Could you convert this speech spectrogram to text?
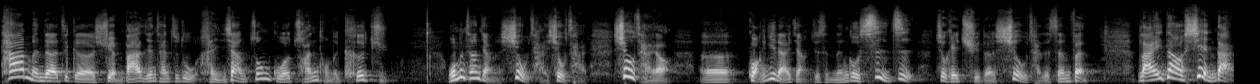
他们的这个选拔人才制度很像中国传统的科举。我们常讲秀才，秀才，秀才啊，呃，广义来讲就是能够识字就可以取得秀才的身份。来到现代，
